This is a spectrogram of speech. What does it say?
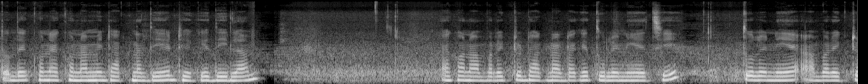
তো দেখুন, এখন আমি ঢাকনা দিয়ে ঢেকে দিলাম। এখন আবার একটু ঢাকনাটাকে তুলে নিয়েছি। তুলে নিয়ে আবার একটু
